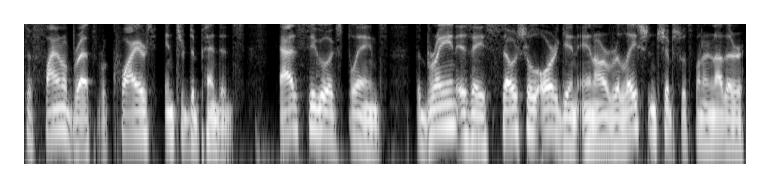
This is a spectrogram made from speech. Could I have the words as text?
to final breath requires interdependence. As Siegel explains, the brain is a social organ, and our relationships with one another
